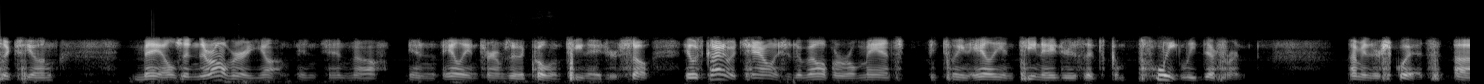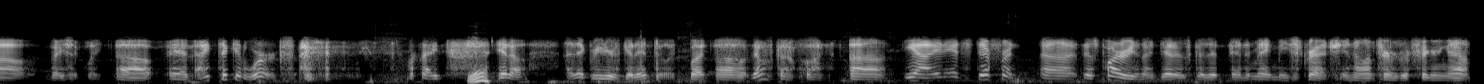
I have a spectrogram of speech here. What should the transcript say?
six young males, and they're all very young in in uh, in alien terms, they're equivalent teenagers. So it was kind of a challenge to develop a romance between alien teenagers that's completely different. I mean, they're squids, uh, basically, uh, and I think it works. but I, yeah. you know, I think readers get into it. But uh, that was kind of fun. Uh, yeah, it, it's different. Uh, that's part of the reason I did it is because it, and it made me scratch, you know, in terms of figuring out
